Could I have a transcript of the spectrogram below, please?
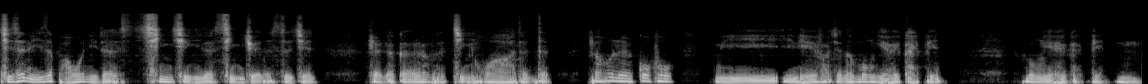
其实你一直把握你的心情、你的醒觉的时间，让那个让它进化啊等等，然后呢过后。你你会发现，那梦也会改变，梦也会改变，嗯。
